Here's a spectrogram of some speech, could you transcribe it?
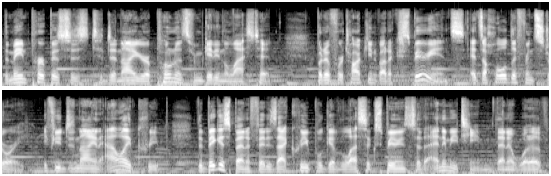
the main purpose is to deny your opponents from getting the last hit. But if we're talking about experience, it's a whole different story. If you deny an allied creep, the biggest benefit is that creep will give less experience to the enemy team than it would have,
